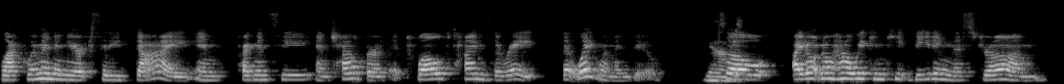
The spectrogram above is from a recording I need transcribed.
Black women in New York City die in pregnancy and childbirth at 12 times the rate that white women do. Yeah. So I don't know how we can keep beating this drum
